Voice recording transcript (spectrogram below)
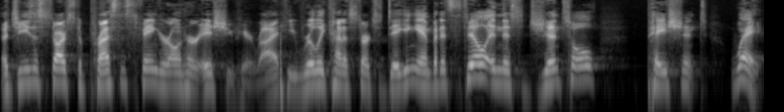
Now, Jesus starts to press his finger on her issue here, right? He really kind of starts digging in, but it's still in this gentle, patient way.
